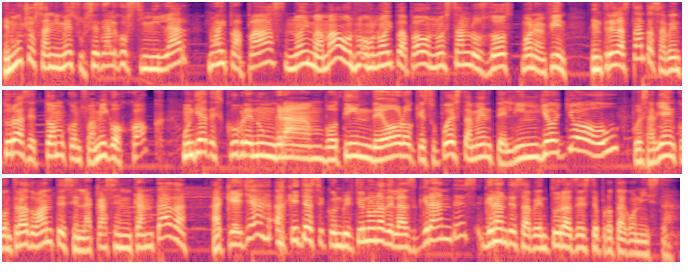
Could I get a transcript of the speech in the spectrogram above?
En muchos animes sucede algo similar. No hay papás, no hay mamá o no, no hay papá o no están los dos. Bueno, en fin, entre las tantas aventuras de Tom con su amigo Hawk, un día descubren un gran botín de oro que supuestamente Lin Yo Yo pues había encontrado antes en la casa encantada. Aquella, aquella se convirtió en una de las grandes, grandes aventuras de este protagonista.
